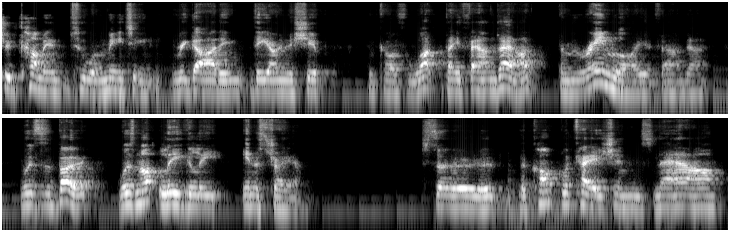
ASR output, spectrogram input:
should come into a meeting regarding the ownership because what they found out, the marine lawyer found out, was the boat was not legally in Australia. So the complications now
